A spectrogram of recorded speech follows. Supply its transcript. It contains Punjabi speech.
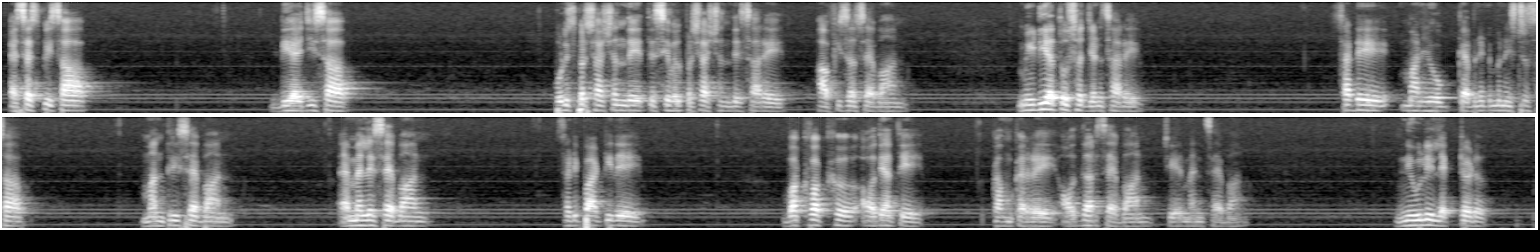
ਐਸਐਸਪੀ ਸਾਹਿਬ ਡੀਆਈਜੀ ਸਾਹਿਬ, ਪੁਲਿਸ ਪ੍ਰਸ਼ਾਸਨ ਦੇ ਤੇ ਸਿਵਲ ਪ੍ਰਸ਼ਾਸਨ ਦੇ ਸਾਰੇ ਆਫੀਸਰ ਸਹਿਬਾਨ ਮੀਡੀਆ ਤੋਂ ਸੱਜਣ ਸਾਰੇ। ਸਾਡੇ ਮਾਨਯੋਗ ਕੈਬਨਿਟ ਮਿਨਿਸਟਰ ਸਾਹਿਬ, ਮੰਤਰੀ ਸਹਿਬਾਨ ਐਮਐਲਏ ਸਹਿਬਾਨ, ਸਾਡੀ ਪਾਰਟੀ ਦੇ ਵੱਖ-ਵੱਖ ਅਹੁਦਿਆਂ ਤੇ ਕੰਮ ਕਰ ਰਹੇ ਅਹੁਦੇਦਾਰ ਸਹਿਬਾਨ, ਚੇਅਰਮੈਨ ਸਹਿਬਾਨ, ਨਿਊਲੀ ਇਲੈਕਟਡ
